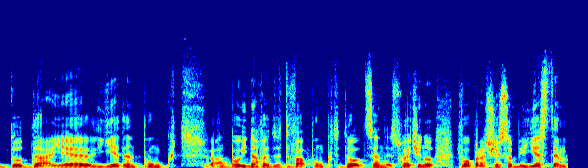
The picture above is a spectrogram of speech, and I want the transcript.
dodaje jeden punkt albo i nawet dwa punkty do oceny. Słuchajcie, no wyobraźcie sobie, jestem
